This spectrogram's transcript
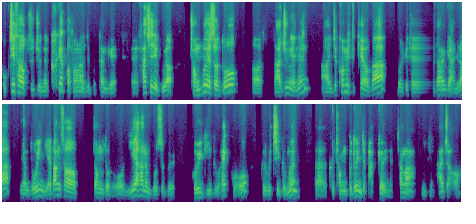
복지사업 수준을 크게 벗어나지 못한 게 사실이고요. 정부에서도 어, 나중에는 아, 이제 커뮤니티 케어가 뭐 이렇게 대단한 게 아니라 그냥 노인 예방 사업 정도로 이해하는 모습을 보이기도 했고 그리고 지금은 어, 그 정부도 이제 바뀌어 있는 상황이긴 하죠.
